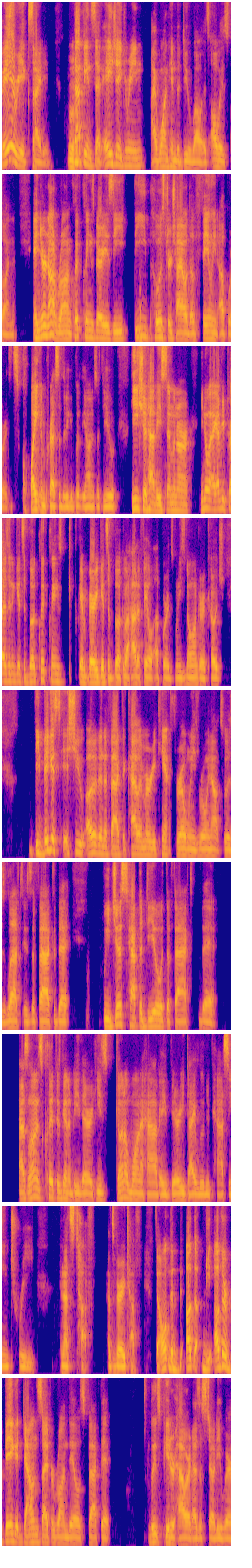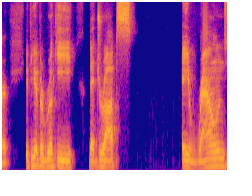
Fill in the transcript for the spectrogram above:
very exciting. Mm-hmm. That being said, AJ Green, I want him to do well. It's always fun. And you're not wrong. Cliff Kingsbury is the the poster child of failing upwards. It's quite impressive to be completely honest with you. He should have a seminar. You know, every president gets a book. Cliff Kingsbury gets a book about how to fail upwards when he's no longer a coach. The biggest issue, other than the fact that Kyler Murray can't throw when he's rolling out to his left, is the fact that we just have to deal with the fact that as long as Cliff is going to be there, he's going to want to have a very diluted passing tree. And that's tough. That's very tough. The, the, uh, the other big downside for Rondale is the fact that I believe Peter Howard has a study where if you have a rookie that drops a round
